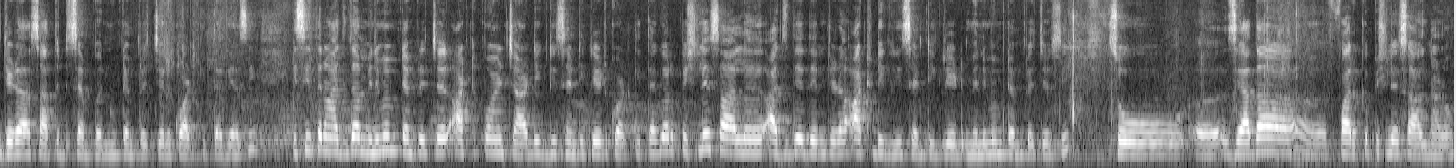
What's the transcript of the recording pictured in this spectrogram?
ਜਿਹੜਾ 7 ਦਸੰਬਰ ਨੂੰ ਟੈਂਪਰੇਚਰ ਰਿਕਾਰਡ ਕੀਤਾ ਗਿਆ ਸੀ। ਇਸੇ ਤਰ੍ਹਾਂ ਅੱਜ ਦਾ minimum temperature 8.4 degree centigrade record ਕੀਤਾ ਗਿਆ ਔਰ ਪਿਛਲੇ ਸਾਲ, ਅੱਜ ਦੇ ਦਿਨ ਜਿਹੜਾ 8 ਡਿਗਰੀ ਸੈਂਟੀਗ੍ਰੇਡ ਮਿਨੀਮਮ ਟੈਂਪਰੇਚਰ ਸੀ। ਸੋ ਜ਼ਿਆਦਾ ਫ਼ਰਕ ਪਿਛਲੇ ਸਾਲ ਨਾਲੋਂ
